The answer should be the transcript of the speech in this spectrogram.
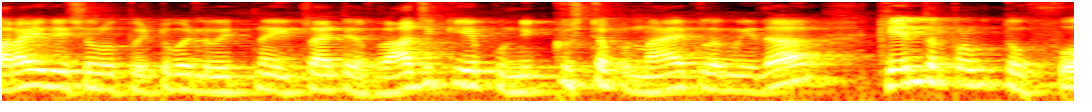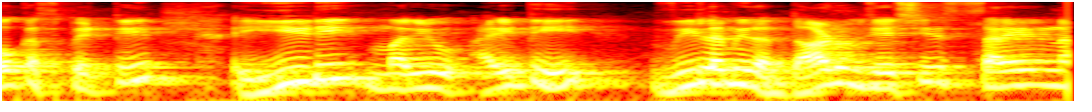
పరాయి దేశంలో పెట్టుబడులు పెట్టిన ఇట్లాంటి రాజకీయపు నికృష్టపు నాయకుల మీద కేంద్ర ప్రభుత్వం ఫోకస్ పెట్టి ఈడీ మరియు ఐటీ వీళ్ళ మీద దాడులు చేసి సరైన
